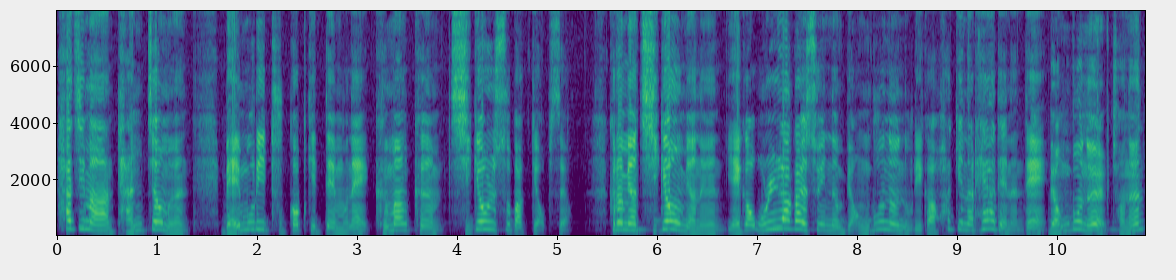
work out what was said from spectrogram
하지만 단점은 매물이 두껍기 때문에 그만큼 지겨울 수밖에 없어요. 그러면 지겨우면은 얘가 올라갈 수 있는 명분은 우리가 확인을 해야 되는데 명분을 저는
